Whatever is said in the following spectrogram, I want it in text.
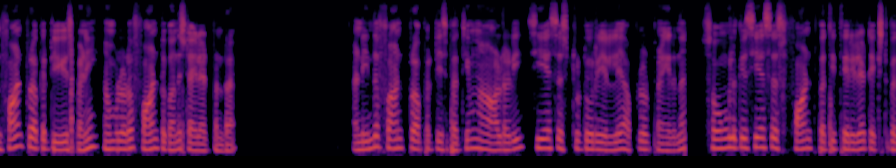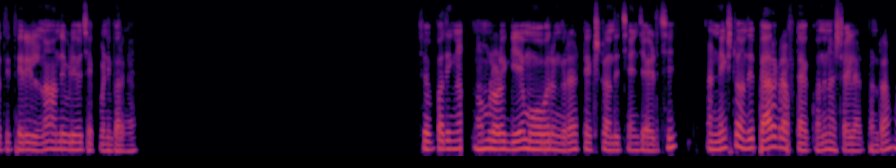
அண்ட் ஃபாண்ட் ப்ராப்பர்ட்டி யூஸ் பண்ணி நம்மளோட ஃபாண்ட்டுக்கு வந்து ஸ்டைல் ஆட் பண்ணுறேன் அண்ட் இந்த ஃபாண்ட் ப்ராப்பர்ட்டிஸ் பற்றியும் நான் ஆல்ரெடி சிஎஸ்எஸ் டுட்டோரியல்லே அப்லோட் பண்ணியிருந்தேன். ஸோ உங்களுக்கு சிஎஸ்எஸ் ஃபாண்ட் பற்றி தெரியல டெக்ஸ்ட் பற்றி தெரியலனா அந்த வீடியோவை செக் பண்ணி பாருங்கள் ஸோ பார்த்தீங்கன்னா நம்மளோட கேம் ஓவருங்கிற டெக்ஸ்ட் வந்து சேஞ்ச் ஆகிடுச்சு அண்ட் நெக்ஸ்ட் வந்து பேராகிராஃப் டேக் வந்து நான் ஸ்டைல் ஆட் பண்ணுறேன்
